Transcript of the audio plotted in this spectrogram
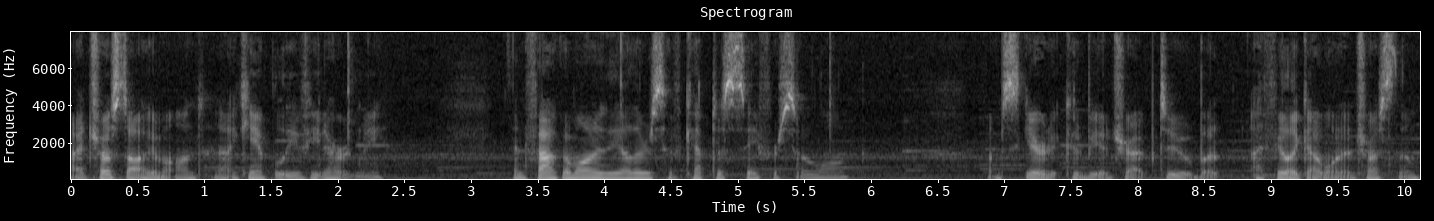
I trust Agumon, and I can't believe he'd hurt me. And Falcomon and the others have kept us safe for so long. I'm scared it could be a trap too, but I feel like I want to trust them.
